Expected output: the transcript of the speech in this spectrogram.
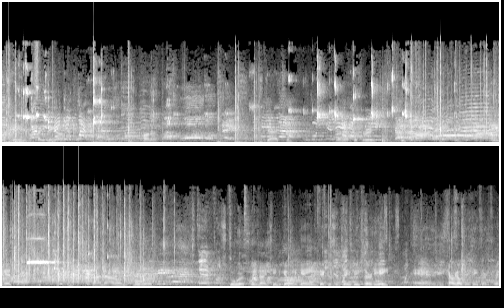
This game tightening up. Hunter. Jackson. Burnett for three. He's been hot. Been hits it. Timeout on the floor. Score 3.19 to go in the game. Dickinson JV 38 and Tower Hill JV 33.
